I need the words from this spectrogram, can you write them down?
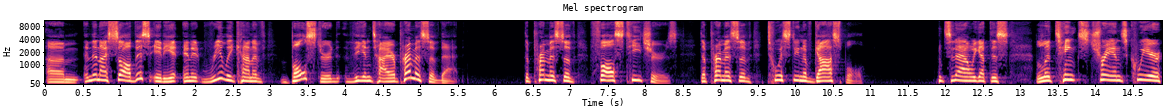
Um, and then I saw this idiot, and it really kind of bolstered the entire premise of that. The premise of false teachers, the premise of twisting of gospel. So now we got this Latinx trans queer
